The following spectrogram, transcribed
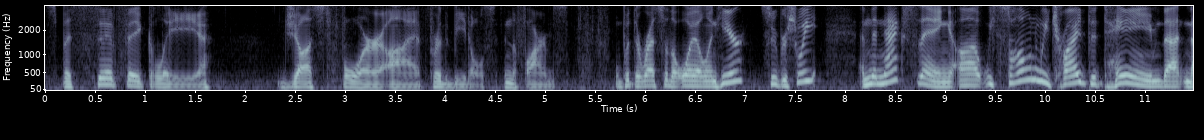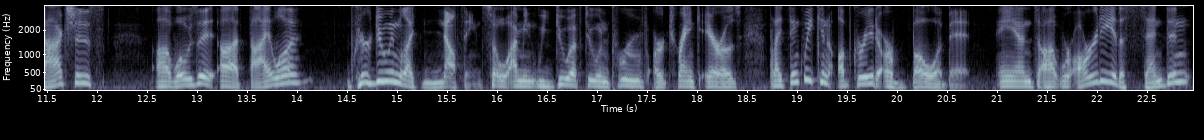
Specifically just for, uh, for the beetles in the farms. We'll put the rest of the oil in here. Super sweet. And the next thing, uh, we saw when we tried to tame that noxious, uh, what was it, uh, Thyla we're doing like nothing. So, I mean, we do have to improve our Trank arrows, but I think we can upgrade our bow a bit. And uh, we're already at Ascendant.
